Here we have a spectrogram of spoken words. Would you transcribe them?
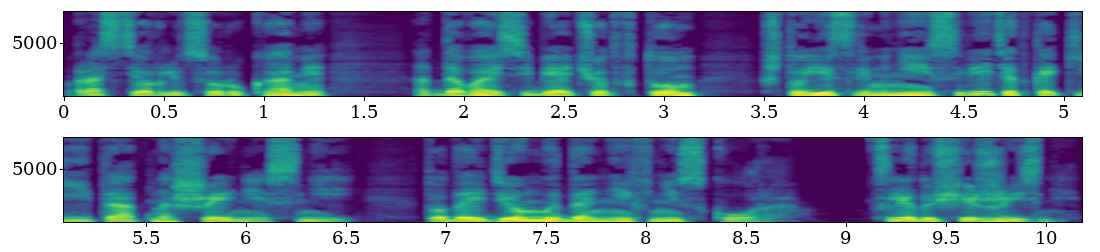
Растер лицо руками, отдавая себе отчет в том, что если мне и светят какие-то отношения с ней, то дойдем мы до них не скоро, в следующей жизни.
